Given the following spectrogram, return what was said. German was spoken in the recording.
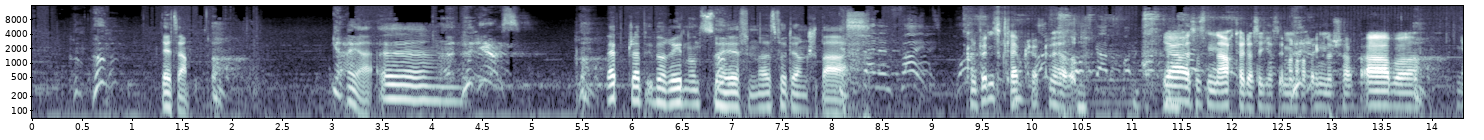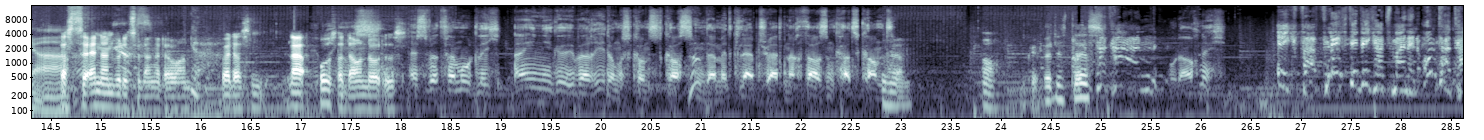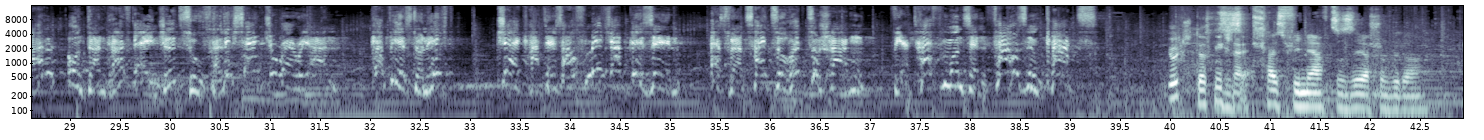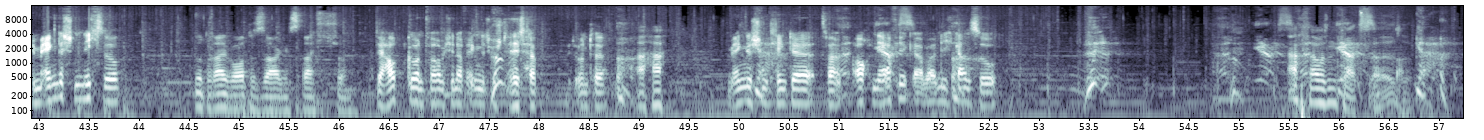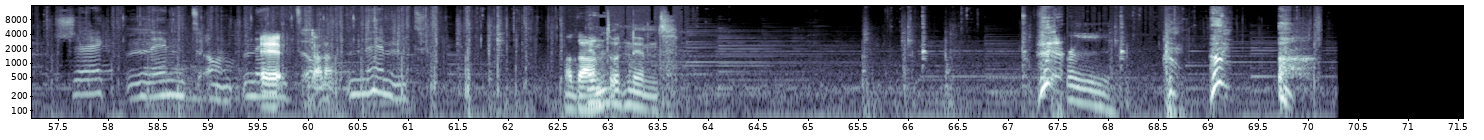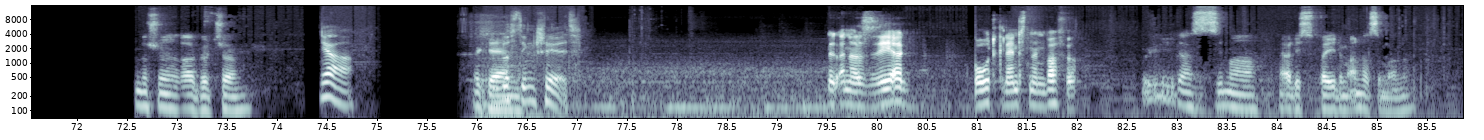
Seltsam. Naja, ähm... Laptrap überreden uns zu helfen. Das wird ja ein Spaß. Convince Claptrap to help. Ja, es ist ein Nachteil, dass ich das immer noch auf Englisch habe, aber Ja. das zu ändern würde zu lange dauern, weil das ein großer Download ist. Es wird vermutlich einige Überredungskunst kosten, damit Claptrap nach 1000 Cuts kommt. Ja. Oh, okay. Wird es das? Oder auch nicht. Ich verpflichte dich als meinen Untertan und dann greift Angel zufällig Sanctuary an. Kapierst du nicht? Jack hat es auf mich abgesehen. Es wird Zeit zurückzuschlagen. Wir treffen uns in 1000 Cuts. Gut, das ging schnell. Scheiß Vieh nervt so sehr schon wieder. Im Englischen nicht so. Nur drei Worte sagen, es reicht schon. Der Hauptgrund, warum ich ihn auf Englisch gestellt habe, mitunter. Aha. Im Englischen klingt er zwar auch nervig, aber nicht ganz so. 8000 Cuts also. Jack nimmt und nimmt Äh, und nimmt. Na dann. Nimmt und nimmt. Wunderschöner Bildschirm. Ja, Again. lustigen Schild. Mit einer sehr rot glänzenden Waffe. Ui, das ist immer. Ja, die ist bei jedem anders immer, ne?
